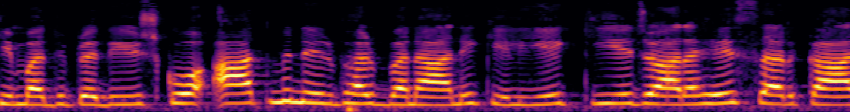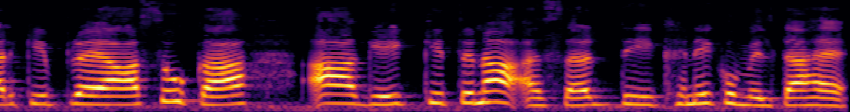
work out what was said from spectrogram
कि मध्य प्रदेश को आत्मनिर्भर बनाने के लिए किए जा रहे सरकार के प्रयासों का आगे कितना असर देखने को मिलता है।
